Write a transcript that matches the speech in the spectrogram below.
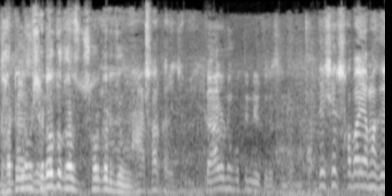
ঘাটের নামে সেটাও তো কাজ- সরকারি জমি। হ্যাঁ সরকারের জমি। কার অনুমতি নিয়ে করেছেন? দেশের সবাই আমাকে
